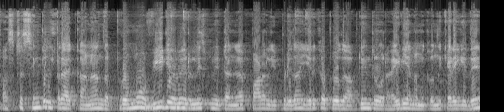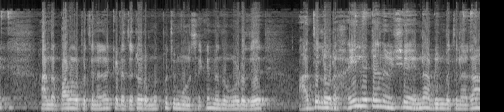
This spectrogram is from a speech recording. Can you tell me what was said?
ஃபஸ்ட்டு சிங்கிள் ட்ராக்கான அந்த ப்ரொமோ வீடியோவே ரிலீஸ் பண்ணிட்டாங்க. பாடல் இப்படி தான் இருக்க போகுது அப்படின்ற ஒரு ஐடியா நமக்கு வந்து கிடைக்குது. அந்த பாடலை பார்த்தினாக்கா கிட்டத்தட்ட ஒரு முப்பத்தி மூணு செகண்ட் வந்து ஓடுது. அதில் ஒரு ஹைலைட்டான விஷயம் என்ன அப்படின்னு பார்த்தீங்கன்னாக்கா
